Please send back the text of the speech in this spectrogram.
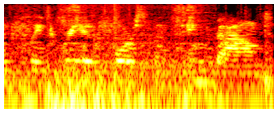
Command fleet reinforcements inbound.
